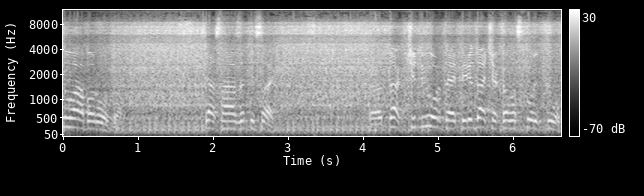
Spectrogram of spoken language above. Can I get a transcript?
два оборота. Сейчас надо записать. Э, Так, четвертая передача холостой ход.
